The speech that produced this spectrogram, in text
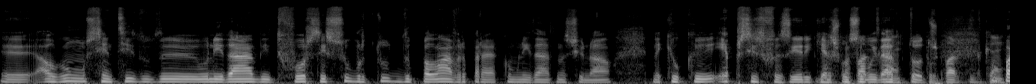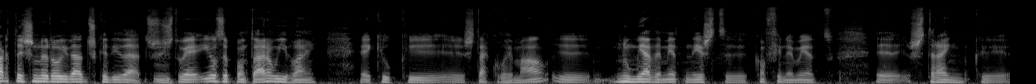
eh, algum sentido de unidade e de força e, sobretudo, de palavra para a comunidade nacional naquilo que é preciso fazer e que Mas é a responsabilidade de, de, todos. Por parte de quem? Por parte da generalidade dos candidatos. Hum. Isto é, eles apontaram, e bem, aquilo que está a correr mal, eh, nomeadamente neste confinamento eh, estranho, que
